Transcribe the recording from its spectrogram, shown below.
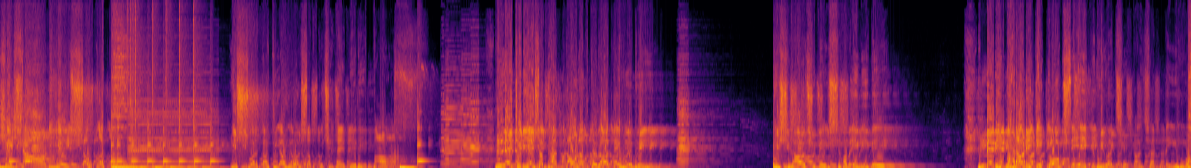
ये शान, ये शौकत। ईश्वर का दिया हुआ सब कुछ है मेरे पास। लेकिन ये सब धन दौलत को राते हुए भी इस राज में इस हवेली में मेरी महारानी के कोख से एक भी अच्छे का जन्म नहीं हुआ।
